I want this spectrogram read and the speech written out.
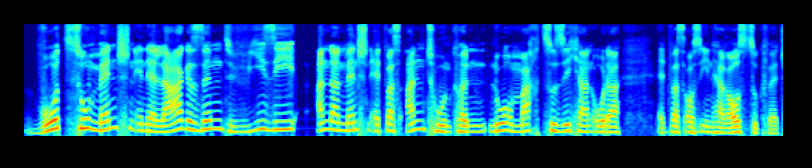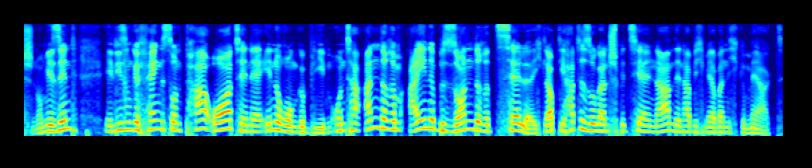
wozu Menschen in der Lage sind, wie sie anderen Menschen etwas antun können, nur um Macht zu sichern oder etwas aus ihnen herauszuquetschen. Und mir sind in diesem Gefängnis so ein paar Orte in Erinnerung geblieben. Unter anderem eine besondere Zelle. Ich glaube, die hatte sogar einen speziellen Namen, den habe ich mir aber nicht gemerkt.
